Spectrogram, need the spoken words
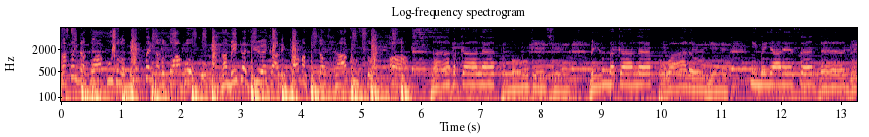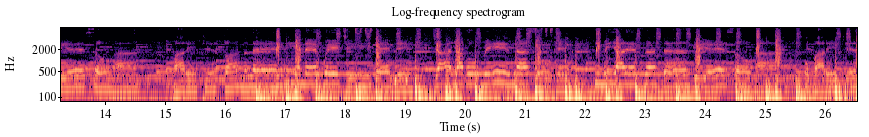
ငါစိတ်နဲ့သွားဘူးဆိုလို့မင်းစိတ်နဲ့မသွားဖို့ကိုငါမင်းအတွက်ရွေရွယ်ကလေးပြောင်းမှစူတောင်းစကားခုဆိုအာငါဘက်ကလည်းပမိုးပြင်းရှင်မင်းဘက်ကလည်းဘဝလုံးမြင်ညီမရတဲ့ဆက်လန်တွေရဲ့ဆုံးဟာဘာတွေဖြစ်သွားမလဲဒီရနဲ့ဝေးကြည့်တဲ့မြင်ရာရာကိုမင်းလာဆို ခြင်းညီမရတဲ့ဆက်လန်တွေရဲ့ဆုံးဟာဟိုဘာတွေဖြစ်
